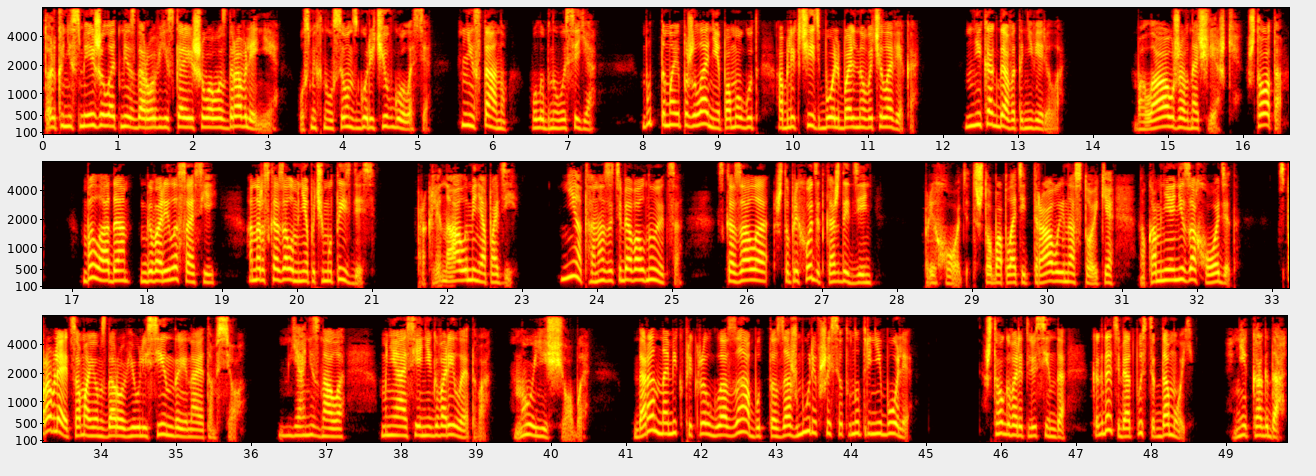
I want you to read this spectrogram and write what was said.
«Только не смей желать мне здоровья и скорейшего выздоровления», — усмехнулся он с горечью в голосе. «Не стану», — улыбнулась я. «Будто мои пожелания помогут облегчить боль больного человека». Никогда в это не верила. «Была уже в ночлежке. Что там?» «Была, да», — говорила с Асьей. Она рассказала мне, почему ты здесь. Проклинала меня, поди. Нет, она за тебя волнуется. Сказала, что приходит каждый день. Приходит, чтобы оплатить травы и настойки, но ко мне не заходит. Справляется о моем здоровье у Лисинды, и на этом все. Я не знала. Мне Асья не говорила этого. Ну, еще бы. Даран на миг прикрыл глаза, будто зажмурившись от внутренней боли. «Что, — говорит Люсинда, — когда тебя отпустят домой?» Никогда.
